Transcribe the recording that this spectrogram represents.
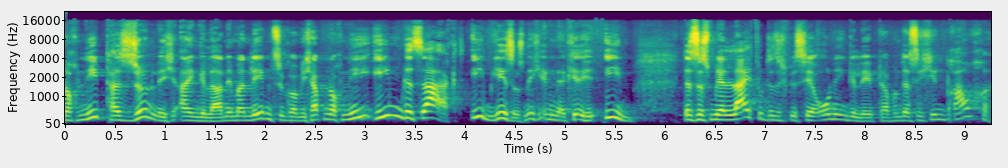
noch nie persönlich eingeladen, in mein Leben zu kommen. Ich habe noch nie ihm gesagt, ihm, Jesus, nicht in der Kirche, ihm, dass es mir leid tut, dass ich bisher ohne ihn gelebt habe und dass ich ihn brauche.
